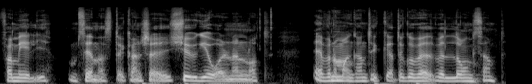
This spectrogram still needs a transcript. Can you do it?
familj de senaste kanske 20 åren eller något. Även om man kan tycka att det går väldigt, väldigt långsamt.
